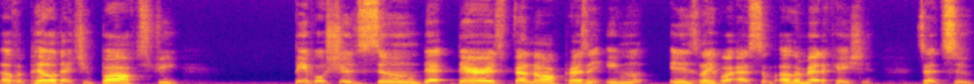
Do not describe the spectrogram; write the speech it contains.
of a pill that you buy off the street, people should assume that there is fentanyl present even if it is labeled as some other medication, said Sue.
